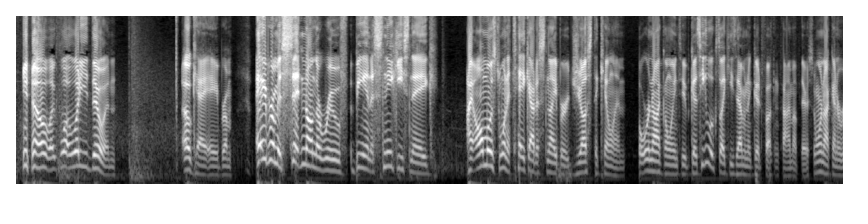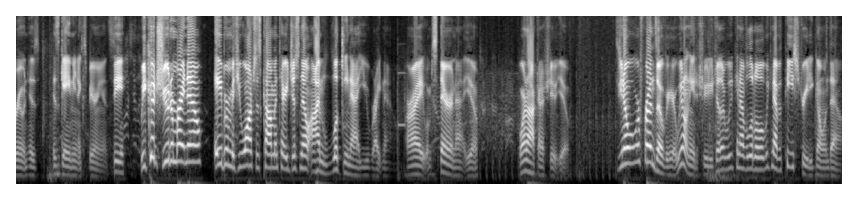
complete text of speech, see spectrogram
you know, like what what are you doing? Okay, Abram. Abram is sitting on the roof being a sneaky snake I almost want to take out a sniper just to kill him, but we're not going to because he looks like he's having a good fucking time up there. So we're not going to ruin his his gaming experience. See, we could shoot him right now. Abram, if you watch this commentary, just know I'm looking at you right now. All right, I'm staring at you. We're not going to shoot you. You know what? We're friends over here. We don't need to shoot each other. We can have a little. We can have a peace treaty going down.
